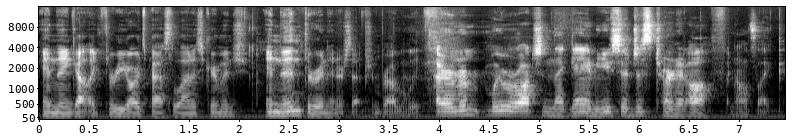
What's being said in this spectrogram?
And then got like three yards past the line of scrimmage, and then threw an interception probably. I remember we were watching that game and you said just turn it off and I was like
